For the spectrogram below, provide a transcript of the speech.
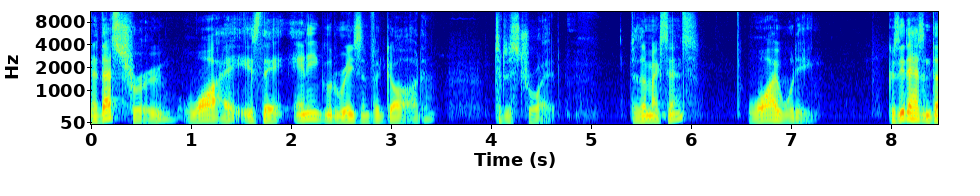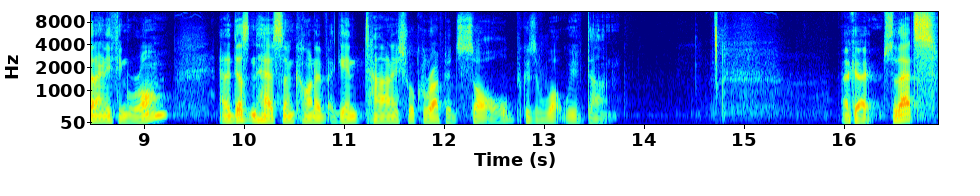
And if that's true, why is there any good reason for God to destroy it? Does that make sense? Why would he? Because it hasn't done anything wrong and it doesn't have some kind of, again, tarnished or corrupted soul because of what we've done. Okay, so that's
